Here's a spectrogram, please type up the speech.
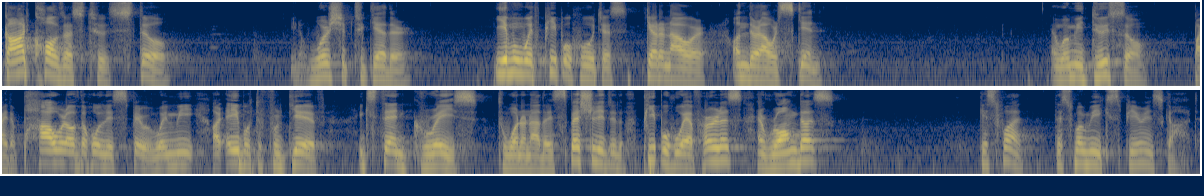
God calls us to still you know, worship together, even with people who just get on our, under our skin. And when we do so, by the power of the Holy Spirit, when we are able to forgive, extend grace to one another, especially to the people who have hurt us and wronged us, guess what? That's when we experience God.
